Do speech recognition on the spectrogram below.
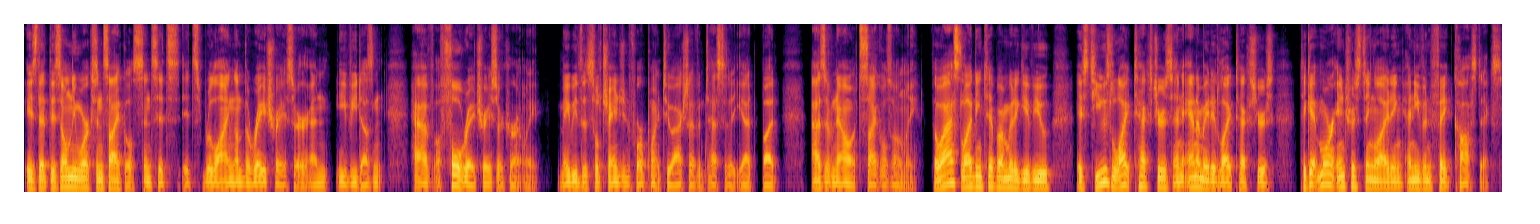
is that this only works in cycles since it's it's relying on the ray tracer and Eevee doesn't have a full ray tracer currently. Maybe this will change in 4.2. I actually haven't tested it yet, but as of now, it's cycles only. The last lighting tip I'm going to give you is to use light textures and animated light textures to get more interesting lighting and even fake caustics.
